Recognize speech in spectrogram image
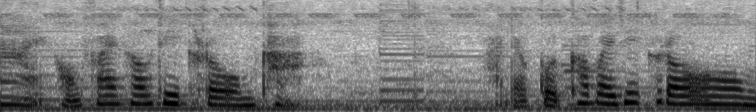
ง่ายๆ ของฝ้ายเข้าที่ Chrome ค่ะ เดี๋ยวกดเข้าไปที่ Chrome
